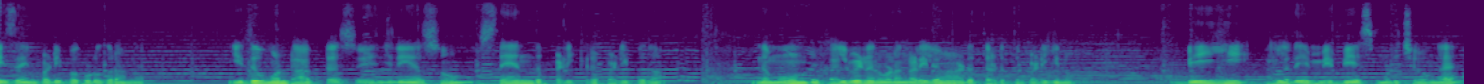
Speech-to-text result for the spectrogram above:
டிசைன் படிப்பை கொடுக்குறாங்க. இதுவும் டாக்டர்ஸும் இன்ஜினியர்ஸும் சேர்ந்து படிக்கிற படிப்பு தான். இந்த மூன்று கல்வி நிறுவனங்களிலும் அடுத்தடுத்து படிக்கணும். பிஇ அல்லது எம்பிபிஎஸ் முடித்தவங்க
